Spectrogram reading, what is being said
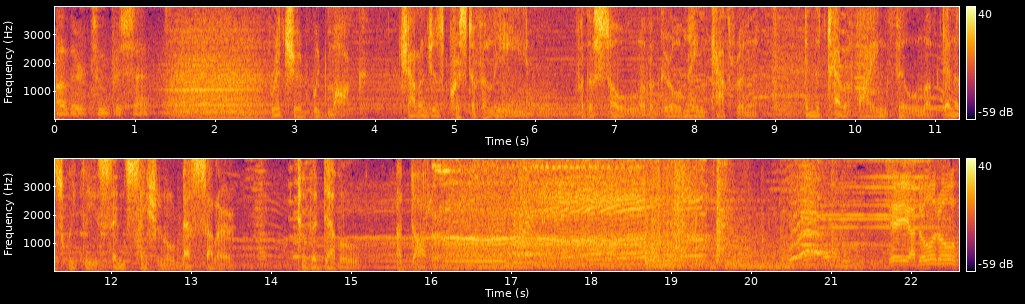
other 2%. Richard Widmark challenges Christopher Lee for the soul of a girl named Catherine in the terrifying film of Dennis Wheatley's sensational bestseller, To the Devil, a Daughter. Te adoro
